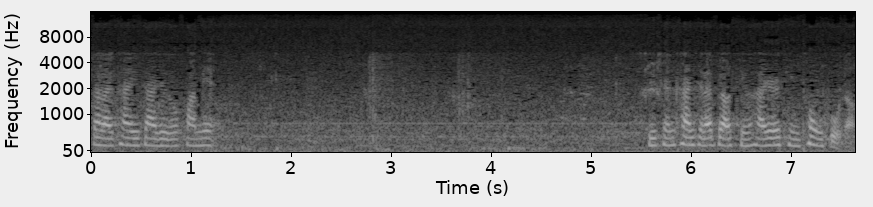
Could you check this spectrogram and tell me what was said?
再来看一下这个画面，徐晨看起来表情还是挺痛苦的。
